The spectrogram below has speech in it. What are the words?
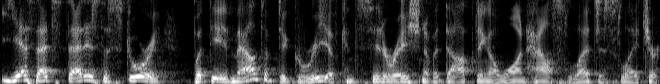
Yes, that's, that is the story. But the amount of degree of consideration of adopting a one house legislature,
